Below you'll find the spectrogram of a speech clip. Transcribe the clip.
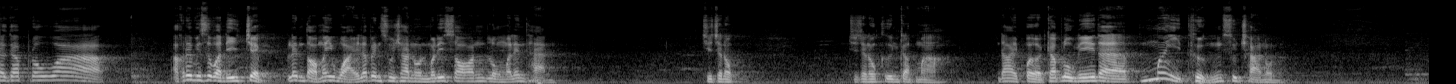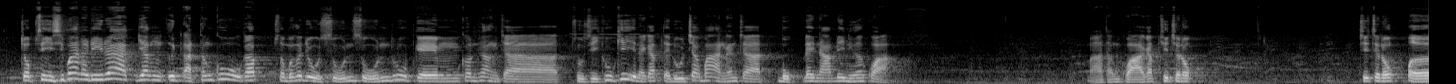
นะครับ เพราะว่าอัครวินสวัสดีเจ็บเล่นต่อไม่ไหว แล้วเป็นสุชานนท์มริซอนลงมาเล่นแทน ชิดชนก ชิดชนกคืนกลับมา ได้เปิดครับลูกนี้แต่ไม่ถึงสุชานนท์ จบ 45 นาทีแรกยังอึดอัดทั้งคู่ครับเสมอก็อยู่ 0-0 รูปเกมค่อนข้างจะสูสีคู่ขี้นะครับ แต่ดูเจ้าบ้านนั้นจะบุกได้น้ำได้เนื้อกว่า มาทางขวาครับชิชนก ชิชนกเปิ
